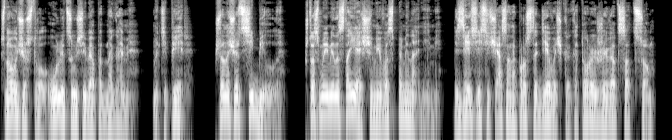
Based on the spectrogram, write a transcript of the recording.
Снова чувствовал улицу у себя под ногами. Но теперь... Что насчет Сибиллы? Что с моими настоящими воспоминаниями? Здесь и сейчас она просто девочка, которая живет с отцом.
